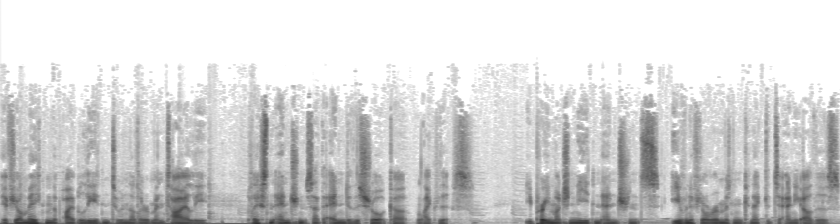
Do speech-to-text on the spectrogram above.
If you're making the pipe lead into another room entirely, place an entrance at the end of the shortcut like this. You pretty much need an entrance, even if your room isn't connected to any others,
